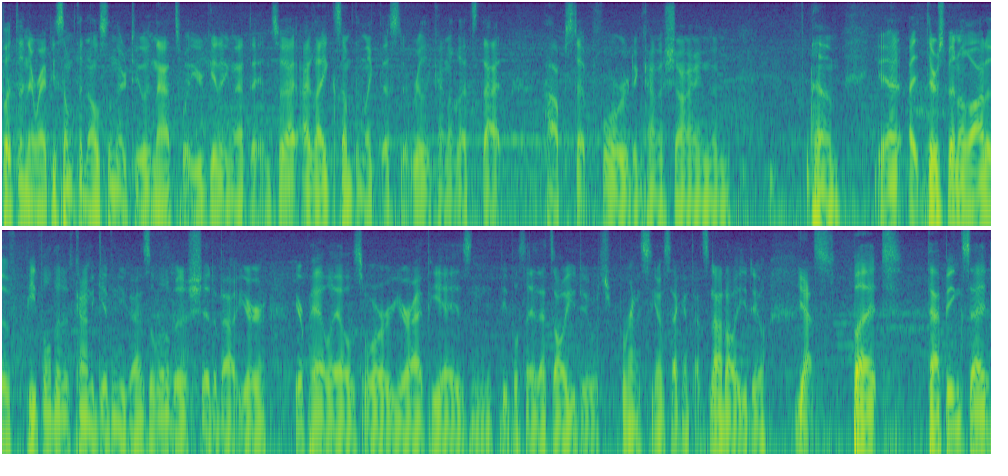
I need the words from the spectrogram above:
but then there might be something else in there too, and that's what you're getting that day. And so I, I like something like this that really kind of lets that hop step forward and kind of shine and. Um, yeah, I, there's been a lot of people that have kind of given you guys a little bit of shit about your your pale ales or your IPAs, and people say that's all you do, which we're going to see in a second. That's not all you do, Yes. but that being said,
